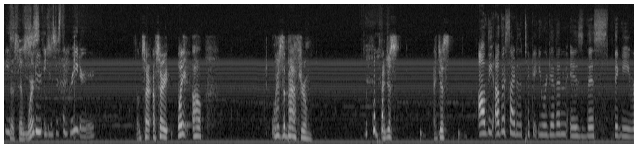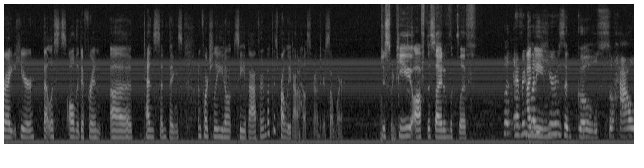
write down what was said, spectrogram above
He's, Just him. he's Where do you- he's just a greeter. I'm sorry. I'm sorry. Wait. Oh, where's the bathroom? I just, I just. On the other side of the ticket you were given is this thingy right here that lists all the different uh, tents and things. Unfortunately, you don't see a bathroom, but there's probably a house around here somewhere. Just Thank pee off the side of the cliff. But everybody mean- here is a ghost, so how?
